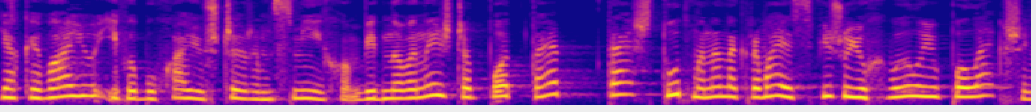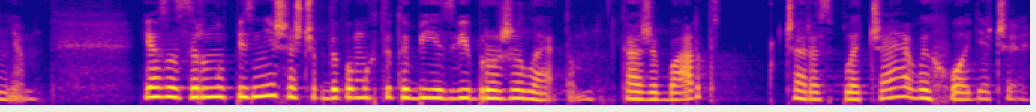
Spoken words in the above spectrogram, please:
Я киваю і вибухаю щирим сміхом. Від новини, що поте теж тут мене накриває свіжою хвилою полегшення. Я зазирну пізніше, щоб допомогти тобі з віброжилетом, каже Барт через плече, виходячи.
